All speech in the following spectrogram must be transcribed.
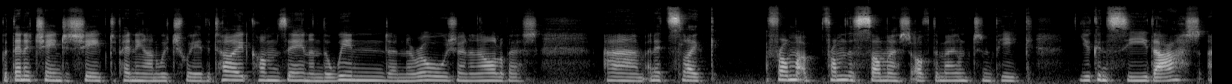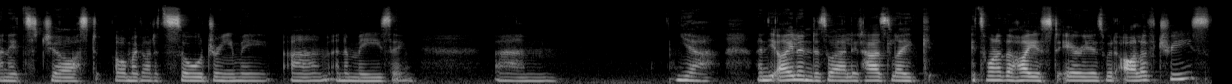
but then it changes shape depending on which way the tide comes in and the wind and erosion and all of it. Um, and it's like from from the summit of the mountain peak you can see that and it's just oh my god it's so dreamy um, and amazing. Um, yeah. And the island as well it has like it's one of the highest areas with olive trees.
